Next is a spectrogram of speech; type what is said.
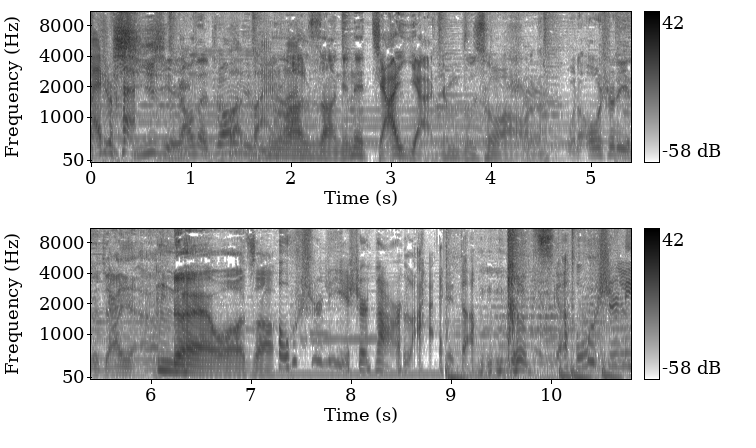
洗洗，然后再装进去。我操，您那假眼真不错，我操。我的欧诗丽的假眼，嗯，对，我操，欧诗丽是哪儿来的？跟欧诗丽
